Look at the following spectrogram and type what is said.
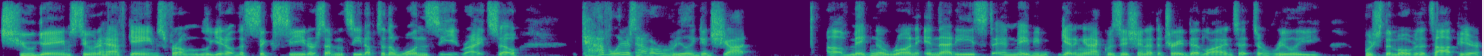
two games, two and a half games from you know the sixth seed or seventh seed up to the one seed, right? So Cavaliers have a really good shot of making a run in that East and maybe getting an acquisition at the trade deadline to, to really push them over the top here.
